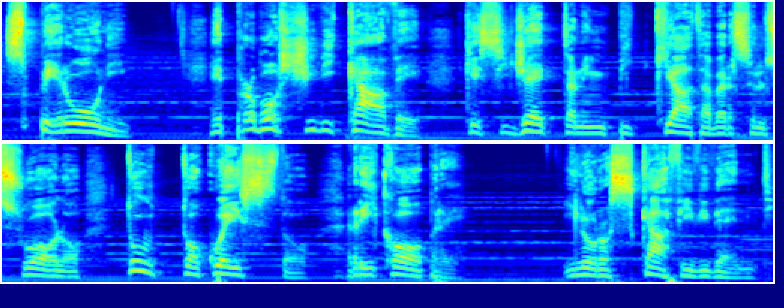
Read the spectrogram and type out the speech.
speroni e probosci di cave che si gettano in picchiata verso il suolo, tutto questo ricopre i loro scafi viventi.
